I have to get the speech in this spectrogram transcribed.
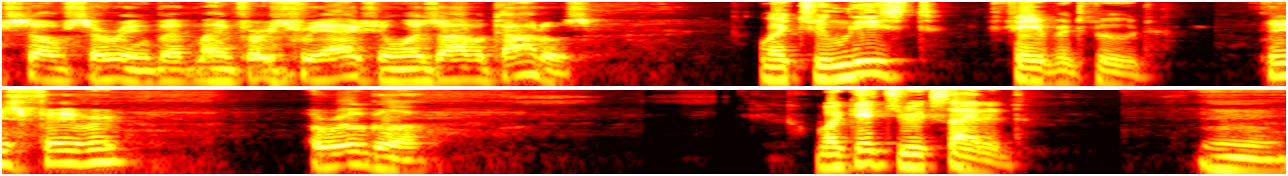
self-serving, but my first reaction was avocados. What's your least favorite food? Least favorite? Arugula. What gets you excited? Hmm.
